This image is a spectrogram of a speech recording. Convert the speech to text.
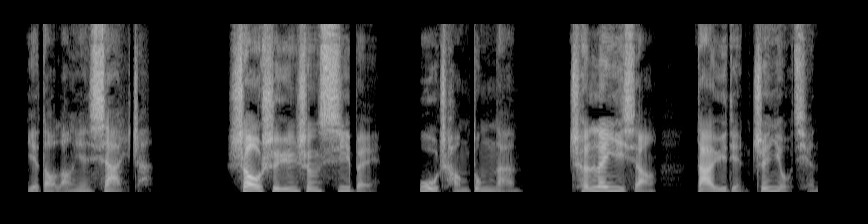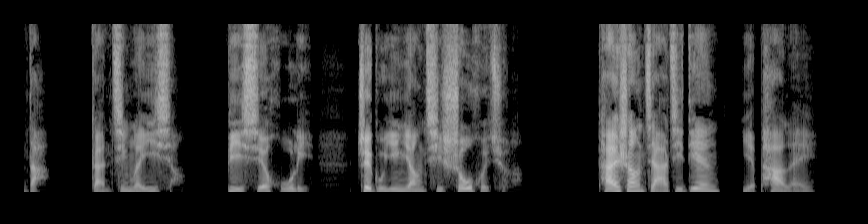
也到廊檐下一站。少时云生西北，雾长东南。陈雷一响，大雨点真有钱大；赶惊雷一响，辟邪狐狸。这股阴阳气收回去了。台上贾继颠也怕雷，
